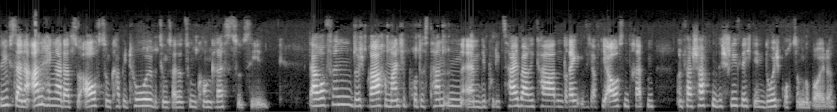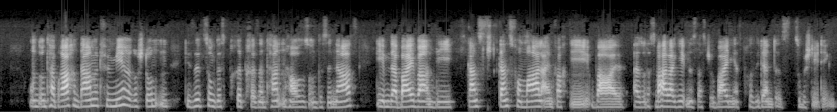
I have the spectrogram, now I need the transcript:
rief seine Anhänger dazu auf, zum Kapitol bzw. zum Kongress zu ziehen. Daraufhin durchbrachen manche Protestanten ähm, die Polizeibarrikaden, drängten sich auf die Außentreppen und verschafften sich schließlich den Durchbruch zum Gebäude und unterbrachen damit für mehrere Stunden die Sitzung des Repräsentantenhauses und des Senats, die eben dabei waren, die ganz, ganz formal einfach die Wahl, also das Wahlergebnis, dass Joe Biden jetzt Präsident ist, zu bestätigen.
